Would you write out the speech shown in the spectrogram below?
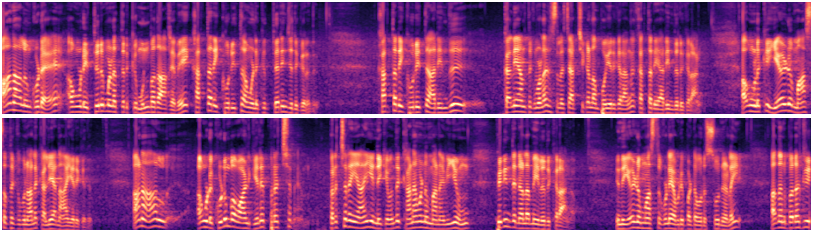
ஆனாலும் கூட அவங்களுடைய திருமணத்திற்கு முன்பதாகவே கர்த்தரை குறித்து அவங்களுக்கு தெரிஞ்சிருக்கிறது. கர்த்தரை குறித்து அறிந்து கல்யாணத்துக்கு முன்னாடி சில சர்ச்சுக்கெல்லாம் போயிருக்கிறாங்க கர்த்தரை அறிந்திருக்கிறாங்க. அவங்களுக்கு ஏழு மாதத்துக்கு முன்னால் கல்யாணம் ஆகியிருக்குது. ஆனால் அவங்களுடைய குடும்ப வாழ்க்கையில் பிரச்சனை. பிரச்சனையாகி இன்றைக்கி வந்து கணவனும் மனைவியும் பிரிந்த நிலைமையில் இருக்கிறாங்க. இந்த ஏழு மாதத்துக்குள்ளே அப்படிப்பட்ட ஒரு சூழ்நிலை. அதன் பிறகு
